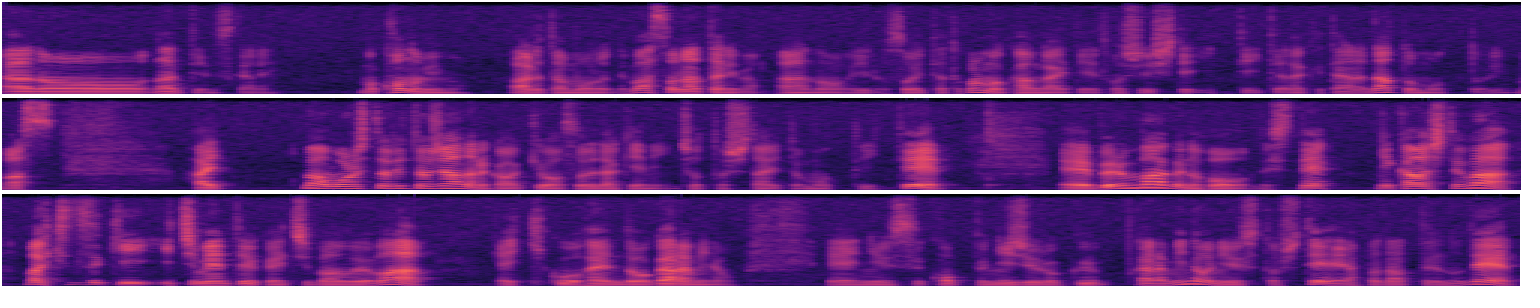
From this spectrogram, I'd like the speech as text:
あのー、て言うんですかね、まあ、好みもあると思うので、まあ、そのあたりはあのそういったところも考えて投資していっていただけたらなと思っております。はい。まあ、ウォール・ストリート・ジャーナルから今日はそれだけにちょっとしたいと思っていて、えー、ブルンバーグの方ですね、に関しては、まあ、引き続き一面というか一番上は、えー、気候変動絡みの、えニュース COP26 から見のニュースとしてやっぱなってるので、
